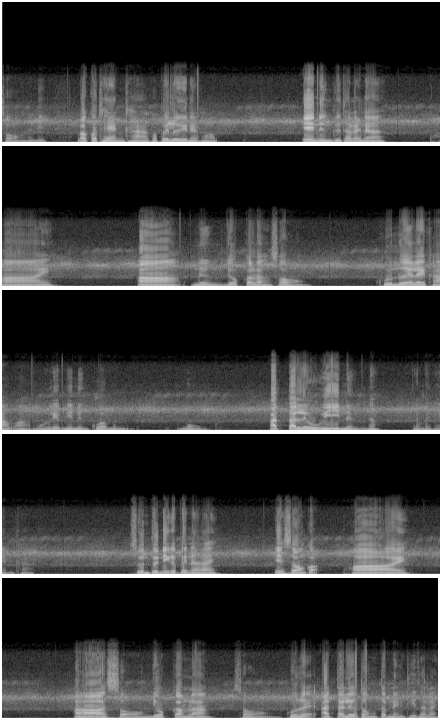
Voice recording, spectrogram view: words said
2นั่นเองเราก็แทนค่าเข้าไปเลยนะครับ a 1คือเท่าไหร่นะ pi r 1ยกกำลัง2คูณด้วยอะไรครับอ่าวงเล็บนิดหนึ่งกลัวมัน งง อัตราเร็ว v 1เนาะยังไม่แทนค่า ส่วนตัวนี้ก็เป็นอะไร a 2ก็ pi r 2ยกกำลัง2คูณด้วยอัตราเร็วตรงตำแหน่งที่เท่าไหร่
